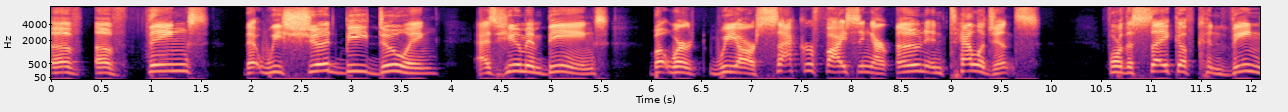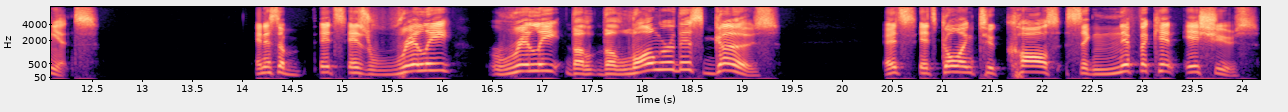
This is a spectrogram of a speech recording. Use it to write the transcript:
of, of things that we should be doing as human beings, but where we are sacrificing our own intelligence for the sake of convenience. And it's a it's is really, really the the longer this goes, it's, it's going to cause significant issues.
